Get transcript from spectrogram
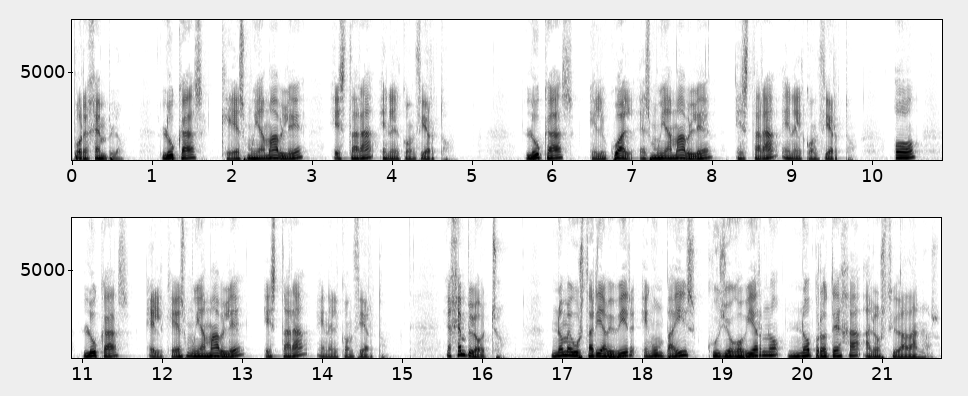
Por ejemplo, Lucas, que es muy amable, estará en el concierto. Lucas, el cual es muy amable, estará en el concierto. O Lucas, el que es muy amable, estará en el concierto. Ejemplo 8. No me gustaría vivir en un país cuyo gobierno no proteja a los ciudadanos.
